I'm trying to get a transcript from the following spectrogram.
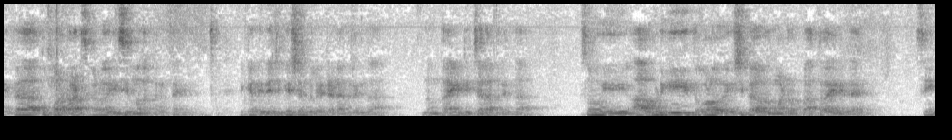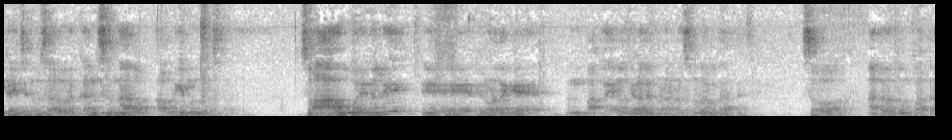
ಈ ಥರ ತುಂಬ ಡಾಟ್ಸ್ಗಳು ಈ ಸಿನಿಮಾದಲ್ಲಿ ಕನೆಕ್ಟ್ ಆಗಿದೆ. ಯಾಕೆಂದ್ರೆ ಇದು ಎಜುಕೇಶನ್ ರಿಲೇಟೆಡ್ ಆದ್ರಿಂದ, ನಮ್ಮ ತಾಯಿ ಟೀಚರ್ ಆದ್ರಿಂದ ಸೊ ಈ ಆ ಹುಡುಗಿ ತಗೊಳ್ಳೋ ಇಶಿಕಾ ಅವ್ರು ಮಾಡಿರೋ ಪಾತ್ರ ಏನಿದೆ ಸೀಕೈ ಚಂದ್ರ ಸರ್ ಅವರ ಕನಸನ್ನ ಆ ಹುಡುಗಿ ಮುಂದುವರಿಸ್ತಾರೆ ಸೊ ಆ ಊರಿನಲ್ಲಿ ನೀವು ನೋಡ್ದಂಗೆ ನನ್ನ ಪಾತ್ರ ಏನು ಅಂತ ಹೇಳೋದೇ ಬೇಡ ಡ್ರೆಸ್ ನೋಡೋದು ಗೊತ್ತಾಗುತ್ತೆ. ಸೊ ಆ ಥರದ್ದು ಒಂದು ಪಾತ್ರ.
